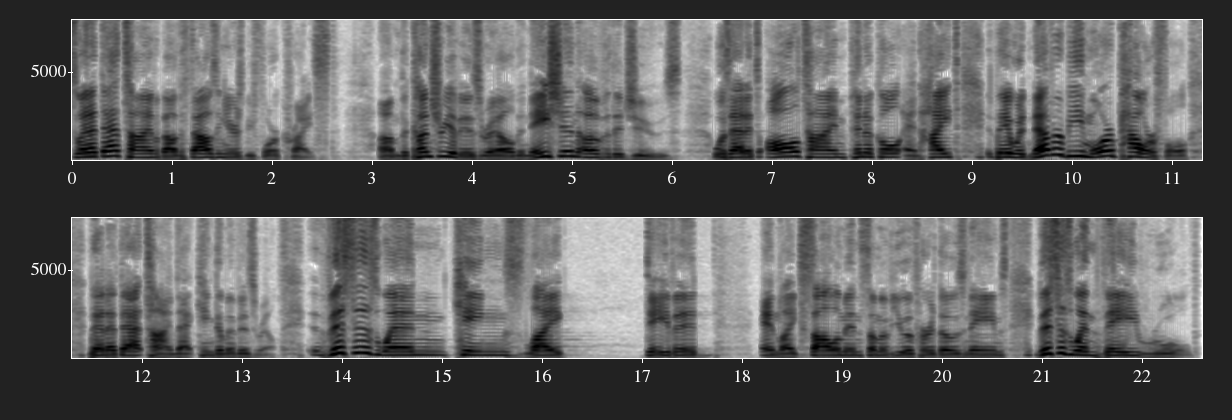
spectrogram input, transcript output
So at that time, about 1,000 years before Christ, um, the country of Israel, the nation of the Jews, was at its all time pinnacle and height. They would never be more powerful than at that time, that kingdom of Israel. This is when kings like David and like Solomon, some of you have heard those names, this is when they ruled.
